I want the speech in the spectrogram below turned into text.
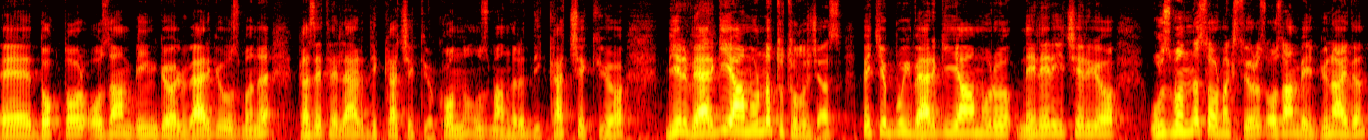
Ee, Doktor Ozan Bingöl vergi uzmanı gazeteler dikkat çekiyor. Konunun uzmanları dikkat çekiyor. Bir vergi yağmuruna tutulacağız. Peki bu vergi yağmuru neleri içeriyor? Uzmanına sormak istiyoruz. Ozan Bey günaydın.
